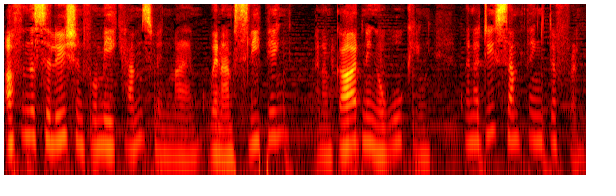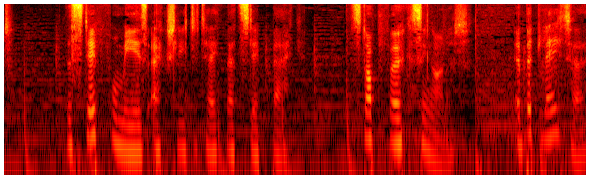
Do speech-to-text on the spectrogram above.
Often the solution for me comes when, my, when I'm sleeping, when I'm gardening or walking, when I do something different. The step for me is actually to take that step back. Stop focusing on it. A bit later,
